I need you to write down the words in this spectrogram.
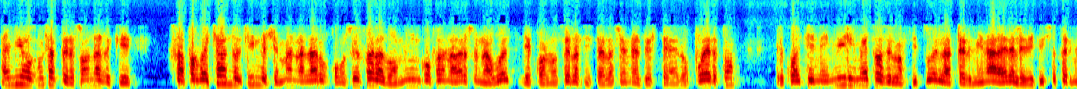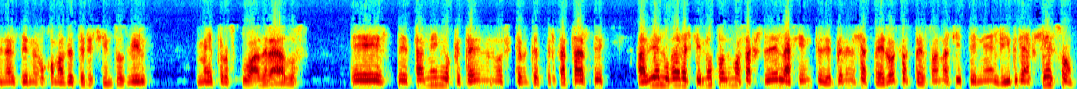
Hay muchas personas de que, aprovechando el fin de semana largo, como si fuera domingo, fueron a darse una vuelta y a conocer las instalaciones de este aeropuerto, el cual tiene mil metros de longitud de la terminal aérea. El edificio terminal tiene un poco más de 300 mil metros cuadrados. Este, también lo que tenemos que percatarse, había lugares que no podemos acceder a la gente de prensa, pero otras personas sí tenían libre acceso.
